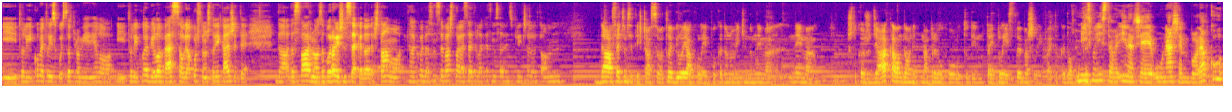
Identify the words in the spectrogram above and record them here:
i toliko me to iskustvo promijenilo i toliko je bilo veselo i opušteno što vi kažete da, da stvarno zaboraviš na sve kad odeš tamo, tako da sam se baš toga setila kad smo sad već pričali o tom. Da, sećam se tih časova, to je bilo jako lepo, kada ono vikendom nema, nema što kažu đaka, onda oni naprave u holu tu divnu taj ples, to je baš lepo, eto kad okupe. Mi smo isto, inače, u našem boravku uh,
